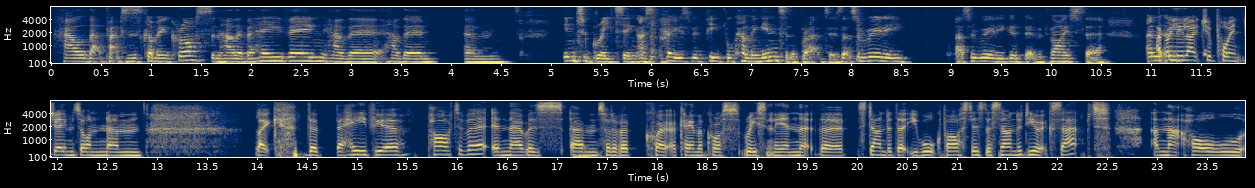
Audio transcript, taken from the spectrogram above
how that practice is coming across and how they're behaving, how they're how they're um, integrating, I suppose, with people coming into the practice. That's a really that's a really good bit of advice there. And I really liked your point, James, on um, like the behavior part of it. And there was um, sort of a quote I came across recently in that the standard that you walk past is the standard you accept. And that whole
